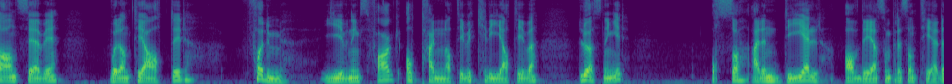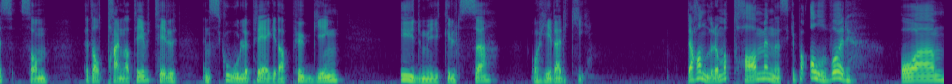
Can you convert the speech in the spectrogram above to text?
annet ser vi hvordan teater, formgivningsfag, alternative, kreative løsninger også er en del av det som presenteres som et alternativ til en skole preget av pugging, ydmykelse og hierarki. Det handler om å ta mennesket på alvor, og um,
